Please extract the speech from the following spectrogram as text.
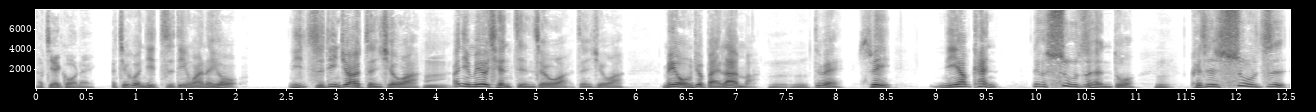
那结果呢？结果你指定完了以后。你指定就要整修啊，嗯，啊，你没有钱整修啊，整修啊，没有我们就摆烂嘛，嗯哼，对不对？所以你要看那个数字很多，嗯，可是数字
